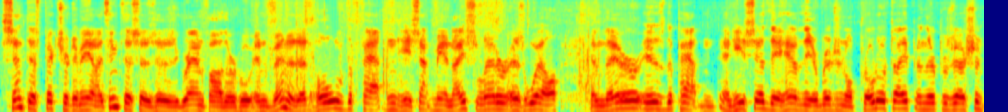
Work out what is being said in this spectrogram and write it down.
sent this picture to me, and I think this is his grandfather who invented it, holds the patent. He sent me a nice letter as well, and there is the patent. And he said they have the original prototype in their possession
